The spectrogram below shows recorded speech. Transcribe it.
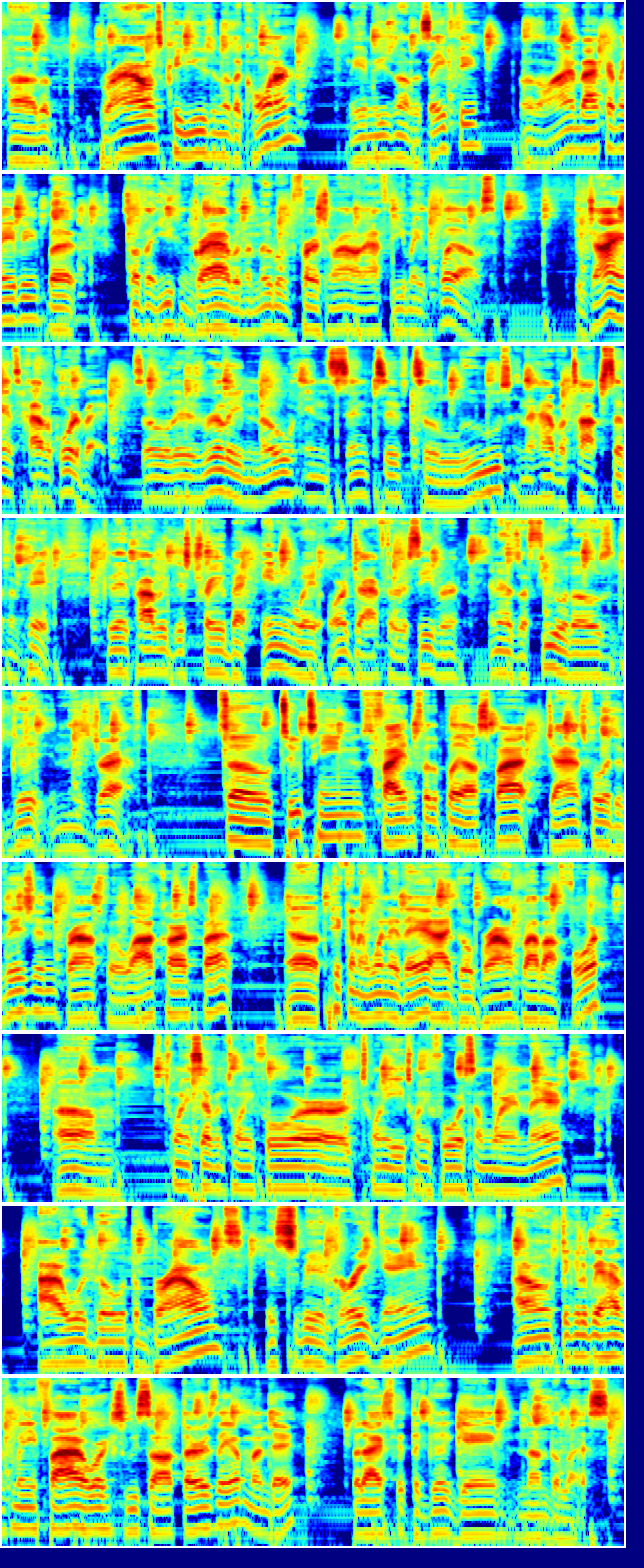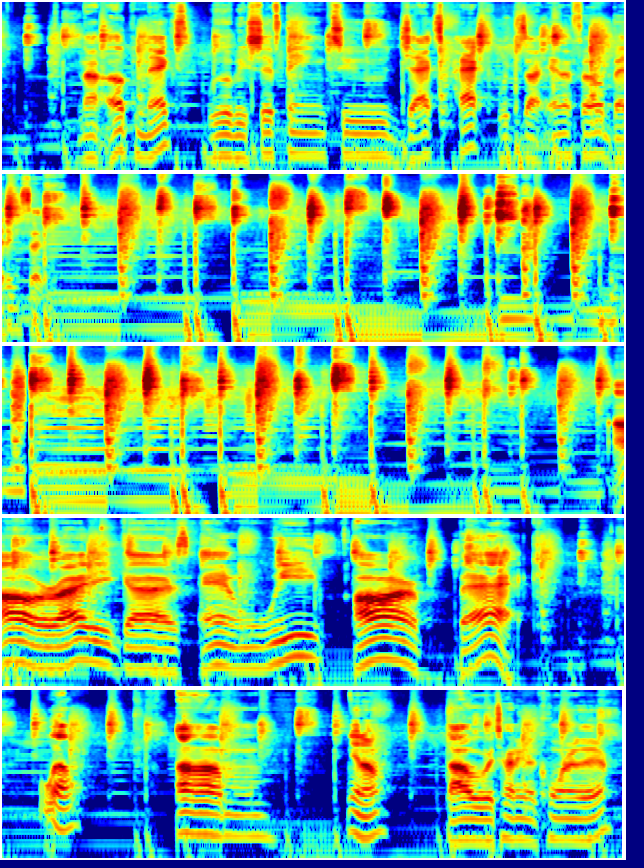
Uh, the Browns could use another corner, maybe use another safety, another linebacker, maybe, but something you can grab in the middle of the first round after you make the playoffs the Giants have a quarterback. So there's really no incentive to lose and to have a top seven pick because they'd probably just trade back anyway or draft a receiver. And there's a few of those good in this draft. So two teams fighting for the playoff spot: Giants for a division, Browns for a wild card spot. Uh, picking a winner there, I'd go Browns by about four. Um, 27 24 or 28 24, somewhere in there. I would go with the Browns. It should be a great game. I don't think it'll be have as many fireworks we saw Thursday or Monday, but I expect a good game nonetheless. Now, up next, we will be shifting to Jack's Pack, which is our NFL betting segment. Alrighty, guys, and we are back. Well, um, you know, thought we were turning a corner there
